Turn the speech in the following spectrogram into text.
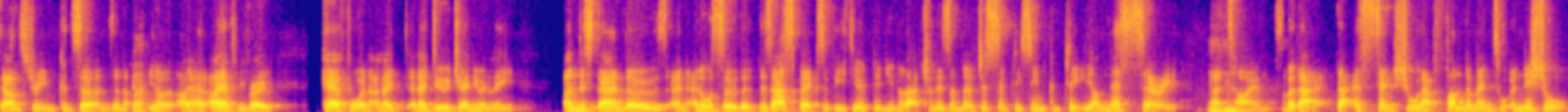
downstream concerns, and uh, yeah. you know, I, I have to be very careful, and, and I and I do genuinely understand those, and and also the, there's aspects of Ethiopian unilateralism that have just simply seemed completely unnecessary at mm-hmm. times. But that that essential, that fundamental initial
